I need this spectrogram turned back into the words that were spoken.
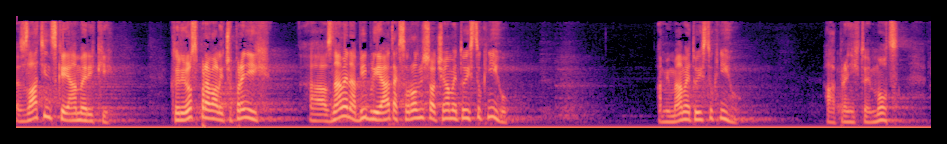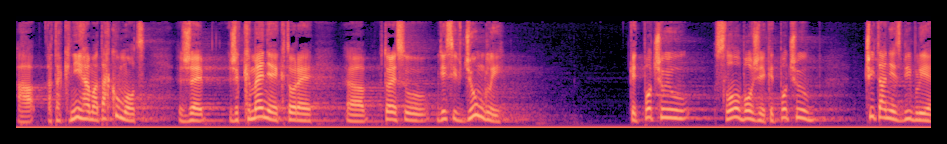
z Latinskej Ameriky, ktorí rozprávali, čo pre nich znamená Biblia, tak som rozmýšľal, či máme tú istú knihu. A my máme tú istú knihu. Ale pre nich to je moc. A, a tá kniha má takú moc, že, že kmene, ktoré, ktoré sú kde si v džungli, keď počujú slovo Božie, keď počujú čítanie z Biblie,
